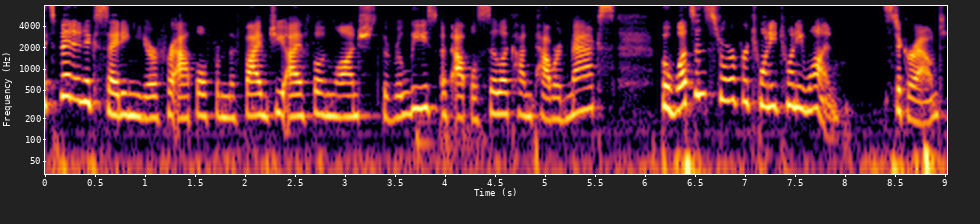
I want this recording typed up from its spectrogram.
It's been an exciting year for Apple from the 5G iPhone launch to the release of Apple Silicon powered Macs. But what's in store for 2021? Stick around.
